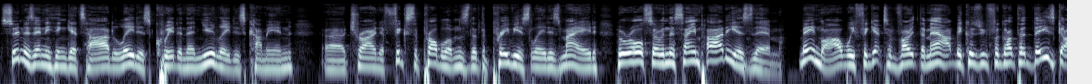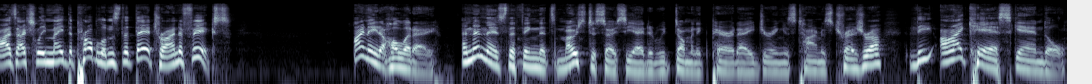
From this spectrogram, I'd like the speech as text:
as soon as anything gets hard, leaders quit and then new leaders come in, uh, trying to fix the problems that the previous leaders made, who are also in the same party as them. Meanwhile, we forget to vote them out because we forgot that these guys actually made the problems that they're trying to fix. I need a holiday. And then there's the thing that's most associated with Dominic Perrottet during his time as Treasurer the iCare scandal.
